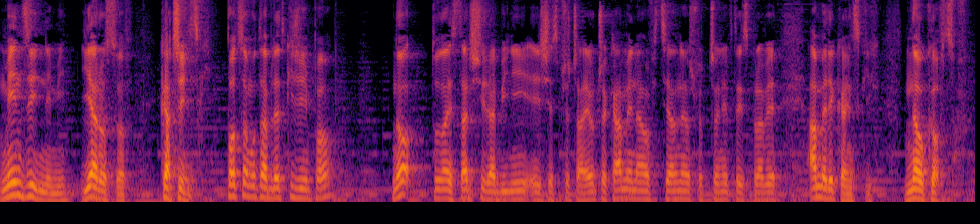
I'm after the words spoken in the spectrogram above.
Między innymi Jarosław Kaczyński. Po co mu tabletki dzień po? No, tu najstarsi rabini się sprzeczają. Czekamy na oficjalne oświadczenie w tej sprawie amerykańskich naukowców.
